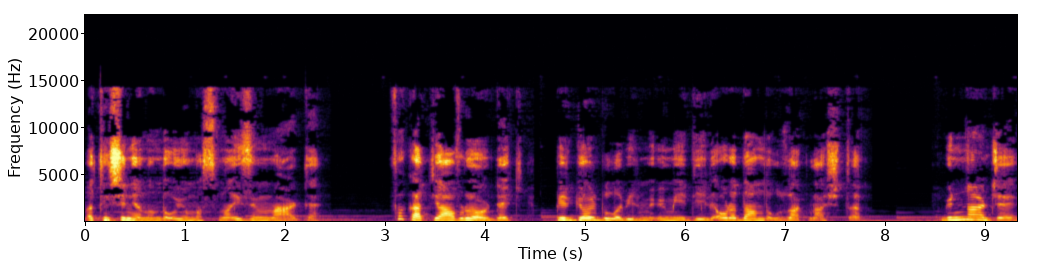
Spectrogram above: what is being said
Ateşin yanında uyumasına izin verdi. Fakat yavru ördek bir göl bulabilme ümidiyle oradan da uzaklaştı. Günlerce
